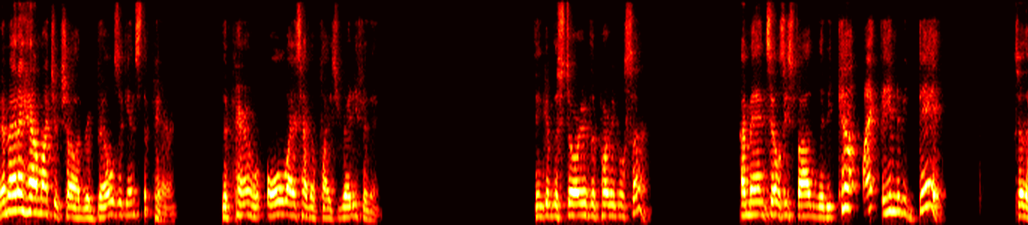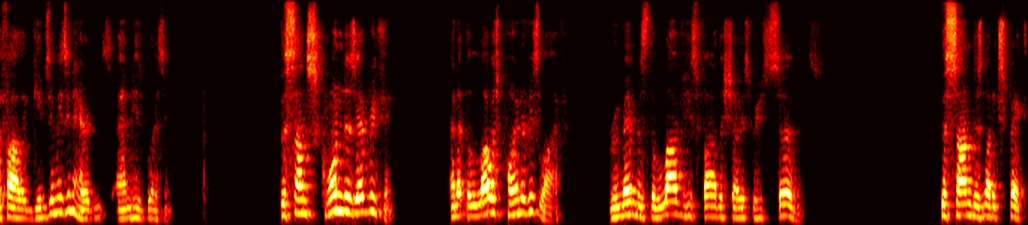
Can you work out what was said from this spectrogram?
No matter how much a child rebels against the parent, the parent will always have a place ready for them. Think of the story of the prodigal son. A man tells his father that he can't wait for him to be dead. So the father gives him his inheritance and his blessing. The son squanders everything and at the lowest point of his life remembers the love his father shows for his servants. The son does not expect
